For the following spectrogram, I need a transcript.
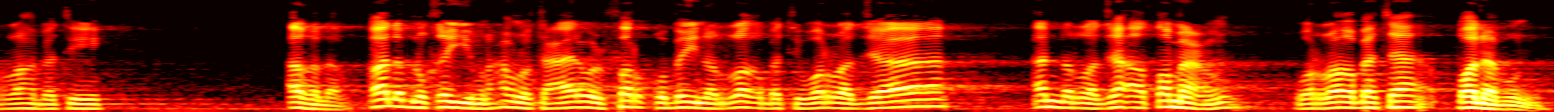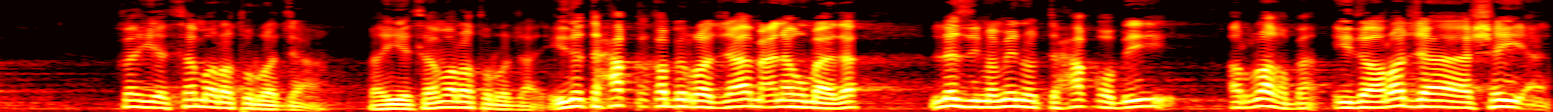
الرهبة أغلب. قال ابن قيم رحمه الله تعالى والفرق بين الرغبة والرجاء أن الرجاء طمع والرغبة طلب. فهي ثمرة الرجاء فهي ثمرة الرجاء. إذا تحقق بالرجاء معناه ماذا؟ لزم منه التحقق بالرغبة. إذا رجا شيئا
